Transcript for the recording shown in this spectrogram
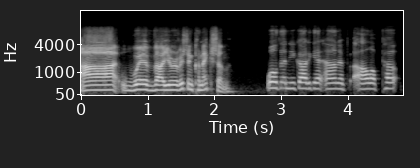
Uh, with a Eurovision connection. Well, then you got to get Anna Alla Pugacheva.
